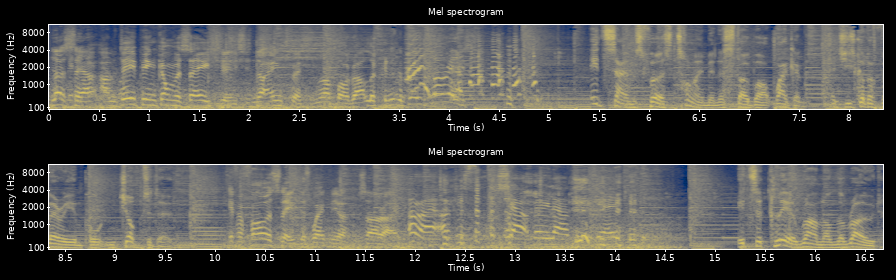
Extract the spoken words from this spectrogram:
Let's say I- I'm deep in conversation. She's not interested. I'm not bothered about looking at the big lorries. It's Sam's first time in a Stobart wagon, and she's got a very important job to do. If I fall asleep, just wake me up. It's all right. All right, I'll just shout very loudly again. It's a clear run on the road,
